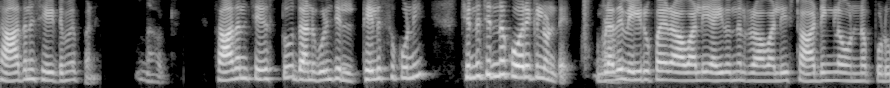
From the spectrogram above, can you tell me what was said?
సాధన చేయటమే పని సాధన చేస్తూ దాని గురించి తెలుసుకుని చిన్న చిన్న కోరికలు ఉంటాయి ఇప్పుడు అదే. వెయ్యి రూపాయలు రావాలి ఐదు వందలు రావాలి స్టార్టింగ్లో ఉన్నప్పుడు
